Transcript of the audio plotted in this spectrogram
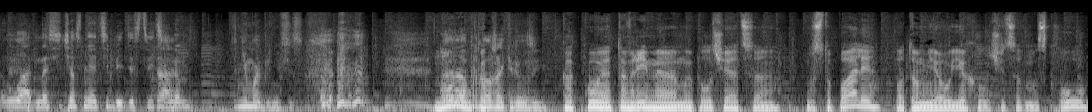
Ладно, сейчас не о тебе, действительно. Это не мой бенефис. Ну, продолжай, Кирилл, какое-то время мы, получается, выступали. Потом я уехал учиться в Москву.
